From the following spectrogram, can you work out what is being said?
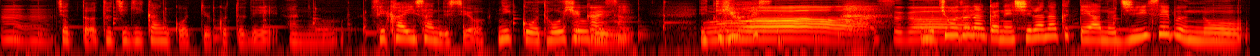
うんうん、ちょっと栃木観光っていうことであの世界遺産ですよ。日光東照宮に行ってきました。すごい。もうちょうどなんかね知らなくてあの G7 の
